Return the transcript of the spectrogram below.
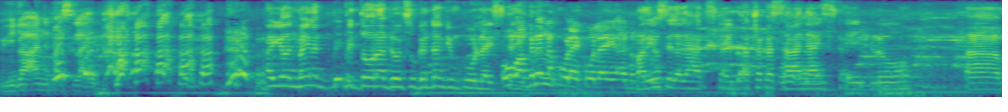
Higaan niya pa slide. Ayun, may nagpipintura doon. So, gandang yung kulay. Sky Oo, ang ganda ng kulay-kulay. Ano, Pareho sila lahat, sky blue. At saka sana, Oo. sky blue. Um,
